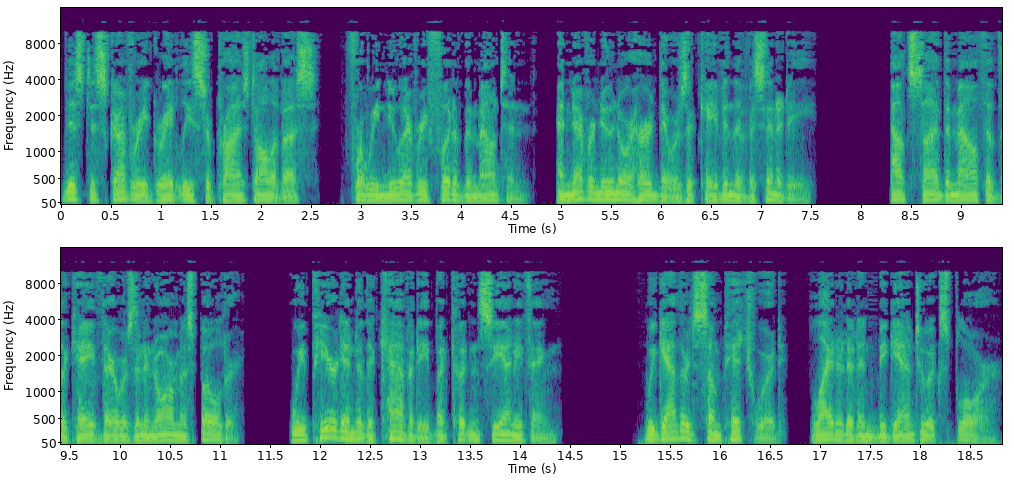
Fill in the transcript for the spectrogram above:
This discovery greatly surprised all of us, for we knew every foot of the mountain, and never knew nor heard there was a cave in the vicinity. Outside the mouth of the cave there was an enormous boulder. We peered into the cavity but couldn't see anything. We gathered some pitchwood, lighted it and began to explore.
